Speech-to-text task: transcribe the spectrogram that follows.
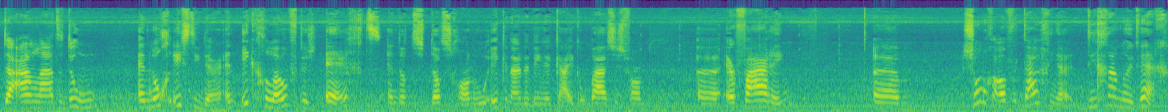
daaraan laten doen. En nog is die er. En ik geloof dus echt, en dat, dat is gewoon hoe ik naar de dingen kijk op basis van ervaring. Um, sommige overtuigingen, die gaan nooit weg.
